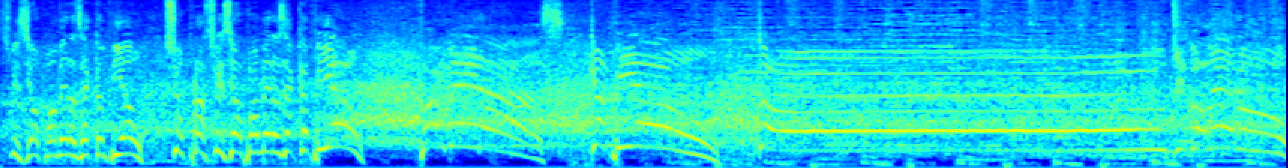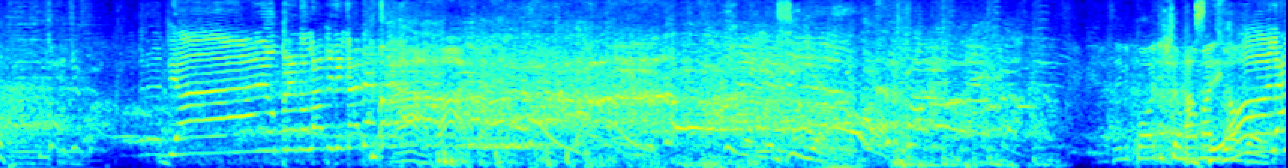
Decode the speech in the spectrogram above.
próximo fizer, o Palmeiras é campeão. Se o próximo fizer, o Palmeiras é campeão. Palmeiras, campeão! Gol de goleiro! Gol de Grande área, o Breno Lopes de cabeça. Mas ele pode chamar mais um. Olha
